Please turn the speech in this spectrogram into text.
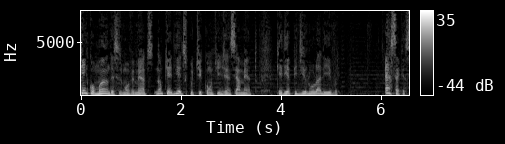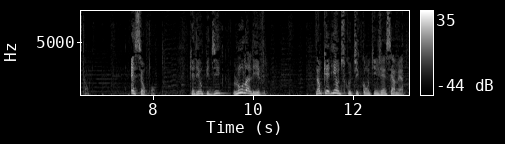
quem comanda esses movimentos não queria discutir contingenciamento, queria pedir Lula livre. Essa é a questão. Esse é o ponto. Queriam pedir Lula livre. Não queriam discutir contingenciamento.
